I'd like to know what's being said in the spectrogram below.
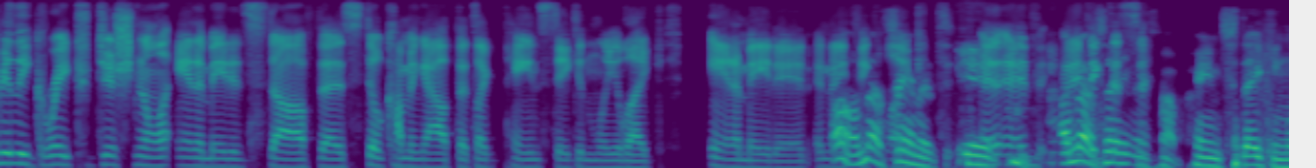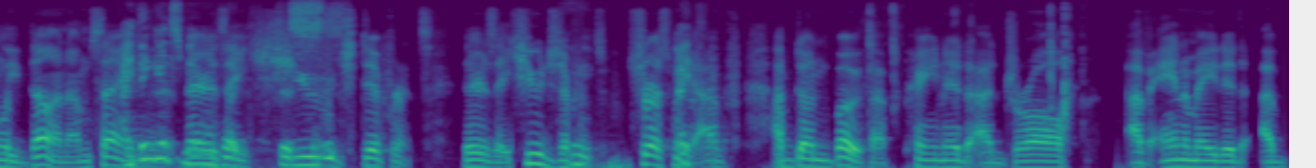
really great traditional animated stuff that is still coming out that's like painstakingly like animated and I Oh, I'm think not like, saying it's. Yeah. and- and I'm I not think saying that's- it's not painstakingly done. I'm saying I think it's there's like a this- huge difference. There's a huge difference. Trust me, I- I've I've done both. I've painted, I draw, I've animated, I've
